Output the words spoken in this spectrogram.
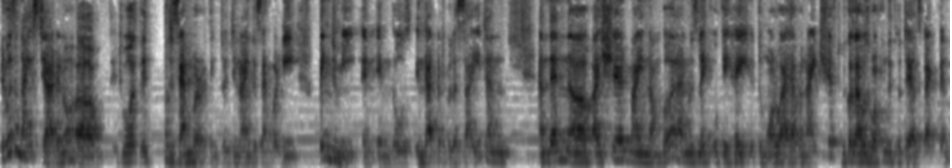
it was a nice chat. You know, uh, it was it was December, I think 29 December. He pinged me in in those in that particular site, and and then uh, I shared my number and was like, okay, hey, tomorrow I have a night shift because I was working with hotels back then.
